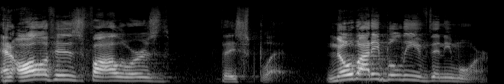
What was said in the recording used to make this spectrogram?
and all of his followers, they split. Nobody believed anymore.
